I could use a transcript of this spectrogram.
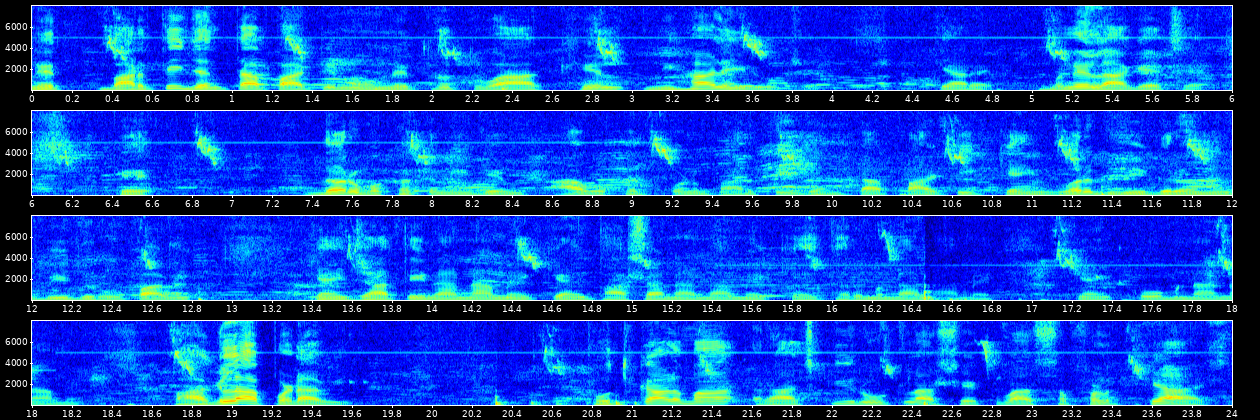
ને, ભારતીય જનતા પાર્ટીનું નેતૃત્વ આ ખેલ નિહાળી રહ્યું છે. ત્યારે મને લાગે છે કે દર વખતની જેમ આ વખત પણ ભારતીય જનતા પાર્ટી ક્યાંય વર્ગ વિગ્રહનું બીજ રોપાવી, ક્યાંય જાતિના નામે, ક્યાંય ભાષાના નામે, ક્યાંય ધર્મના નામે, ક્યાંય કોમના નામે ભાગલા પડાવી ભૂતકાળમાં રાજકીય રોટલા શેકવા સફળ થયા છે.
